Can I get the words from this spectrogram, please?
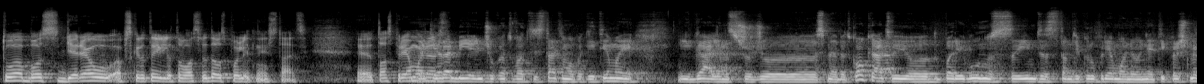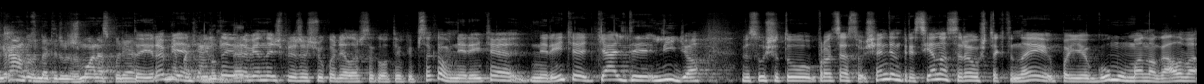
tuo bus geriau apskritai Lietuvos vidaus politinė situacija. E, tos priemonės. Bet yra bijančių, kad vat, įstatymo pakeitimai įgalins, žodžiu, esmė bet kokiu atveju pareigūnus imtis tam tikrų priemonių ne tik prieš migrantus, bet ir žmonės, kurie... Tai yra bijančių ir tai yra viena iš priežasčių, kodėl aš sakau taip, kaip sakau, nereikia, nereikia kelti lygio visų šitų procesų. Šiandien prie sienos yra užtektinai pajėgumų, mano galva,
